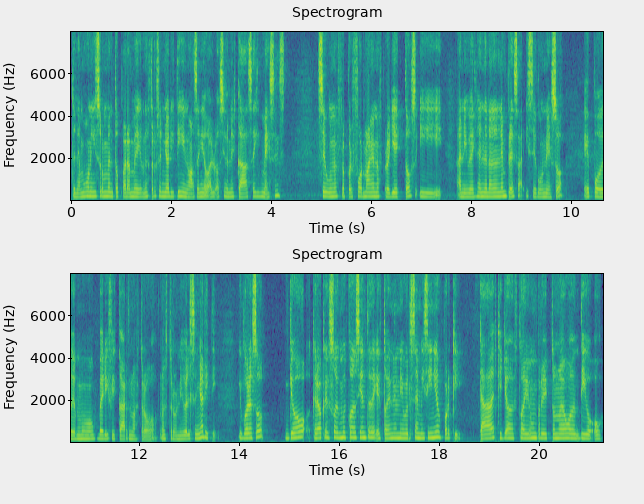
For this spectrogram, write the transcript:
tenemos un instrumento para medir nuestro seniority y nos hacen evaluaciones cada seis meses según nuestro performance en los proyectos y a nivel general en la empresa y según eso eh, podemos verificar nuestro, nuestro nivel seniority. Y por eso yo creo que soy muy consciente de que estoy en el nivel semi-senior porque cada vez que yo estoy en un proyecto nuevo digo, oh,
